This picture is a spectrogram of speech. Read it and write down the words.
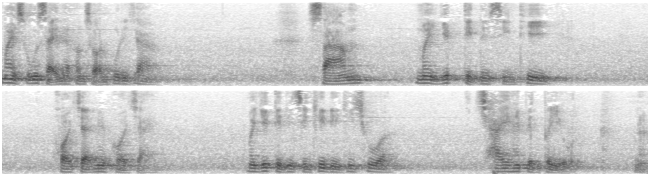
ไม่สงสัยในคำสอนพระพุทธเจ้าสามไม่ยึดติดในสิ่งที่พอใจไม่พอใจ ไม่ยึดติดในสิ่งที่ดีที่ชั่ว ใช้ให้เป็นประโยชน์นะ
